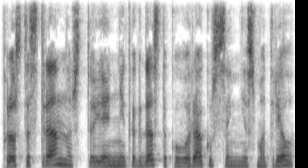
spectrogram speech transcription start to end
Просто странно, что я никогда с такого ракурса не смотрела.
